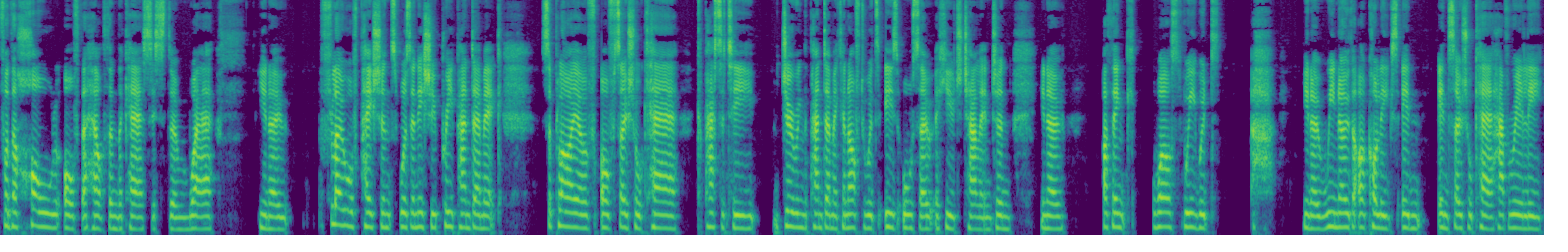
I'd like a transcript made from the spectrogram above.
for the whole of the health and the care system, where, you know, flow of patients was an issue pre pandemic, supply of, of social care capacity during the pandemic and afterwards is also a huge challenge. And, you know, I think whilst we would, you know, we know that our colleagues in, in social care have really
